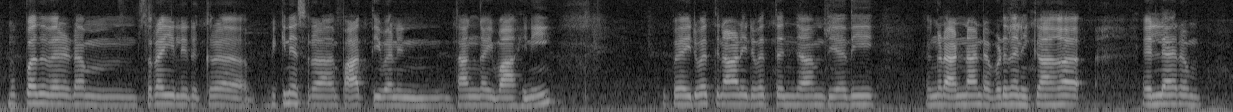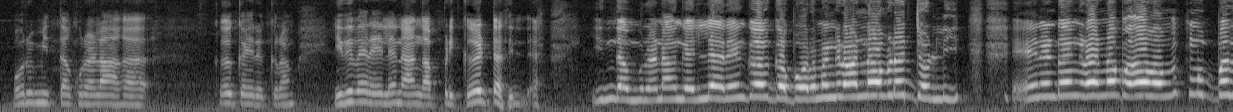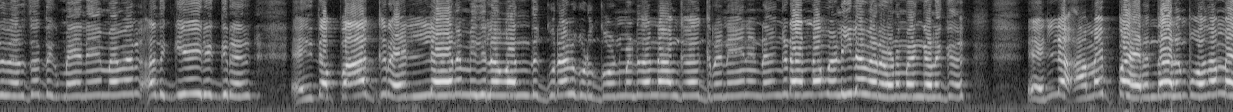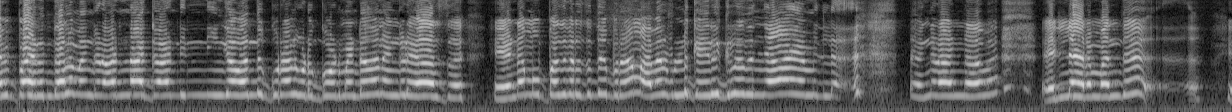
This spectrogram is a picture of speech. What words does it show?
முப்பது வருடம் சிறையில் இருக்கிற விக்னேஸ்வர பார்த்திவனின் தங்கை வாகினி. இப்போ இருபத்தி நாலு இருபத்தஞ்சாம் தேதி எங்களோட அண்ணாண்ட விடுதலைக்காக எல்லாரும் ஒருமித்த குரலாக கேட்க இருக்கிறோம். இதுவரையில் நாங்கள் அப்படி கேட்டதில்லை. இந்த முறை நாங்கள் எல்லாரையும் கேட்க போகிறோம் எங்களோட அண்ணா விட சொல்லி. ஏனென்றா எங்களோட அண்ணா பாவம். முப்பது வருஷத்துக்கு மேலே அவர் அதுக்கே இருக்கிறார். இதை பார்க்குற எல்லாரும் இதில் வந்து குரல் கொடுக்கணுமென்று தான் நான் கேட்குறேன். ஏனென்றா எங்களோட அண்ணா வெளியில் வரணும் எங்களுக்கு. எல்லா அமைப்பாக இருந்தாலும் போதும் அமைப்பாக இருந்தாலும் எங்களோட அண்ணா காண்டி நீங்கள் வந்து குரல் கொடுக்கணுமென்று தான் எங்களுடைய ஆசை. ஏன்னா முப்பது வருஷத்துக்கு பிறகு அவர் உள்ளுக்க இருக்கிறது நியாயம் இல்லை எங்கட அண்ணாவை? எல்லாரும் வந்து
